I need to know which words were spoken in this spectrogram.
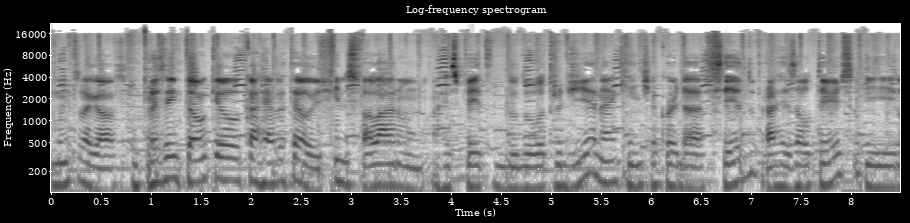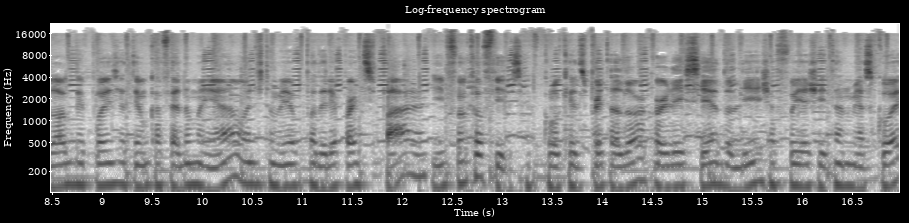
muito legal. Um presentão que eu carrego até hoje. Eles falaram a respeito do, do outro dia, né? Que a gente ia acordar cedo pra rezar o terço e logo depois ia ter um café da manhã, onde também eu poderia participar, né? E foi o que eu fiz. Coloquei o despertador, acordei cedo ali, já fui ajeitando minhas coisas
